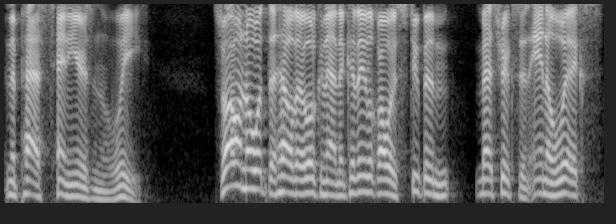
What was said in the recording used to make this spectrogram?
in the past 10 years in the league. So I don't know what the hell they're looking at because they look all these stupid metrics and analytics.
